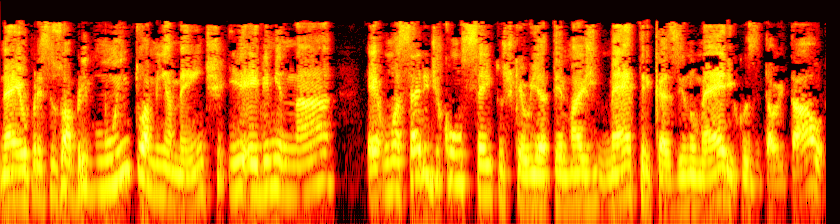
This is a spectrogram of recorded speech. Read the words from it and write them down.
Né? Eu preciso abrir muito a minha mente e eliminar é, uma série de conceitos que eu ia ter mais métricas e numéricos e tal e tal,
